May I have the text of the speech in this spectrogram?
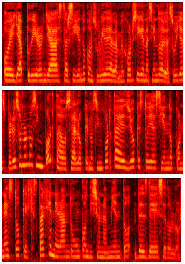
o ella pudieron ya estar siguiendo con su vida y a lo mejor siguen haciendo de las suyas, pero eso no nos importa. O sea, lo que nos importa es yo que estoy haciendo con esto que está generando un condicionamiento desde ese dolor.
